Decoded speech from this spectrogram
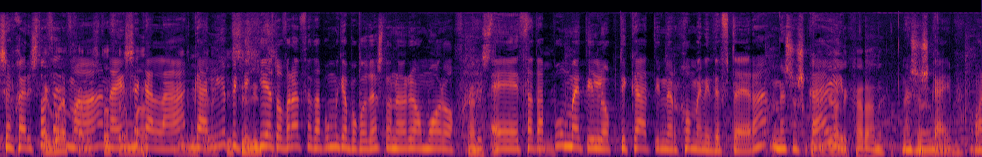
Σε ευχαριστώ Εγώ θερμά, ευχαριστώ να είσαι θερμά καλά. για την Καλή υπέροχη επιτυχία συζήτηση. το βράδυ. Θα τα πούμε και από κοντά στον ωραίο Μόρο. Ευχαριστώ Ε, θα τα πολύ. πούμε τηλεοπτικά την ερχόμενη Δευτέρα μέσω Skype. Μεγάλη χαρά, ναι. Μέσω Ε, Skype. Ωραία.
